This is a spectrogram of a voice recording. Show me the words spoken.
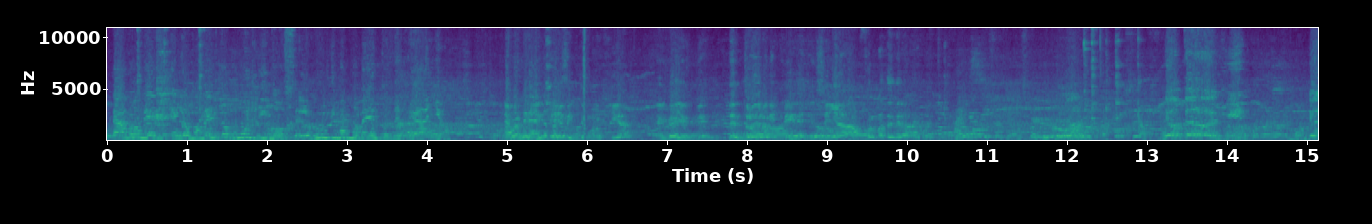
Estamos en, en los momentos últimos, en los últimos momentos de este año. Igual Esperando es epistemología, el gallo dentro de lo que escribe enseña formas de terapia. Yo quiero decir que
